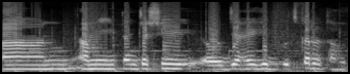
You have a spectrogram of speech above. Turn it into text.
आम्ही त्यांच्याशी जे आहे हितगुज करत आहोत.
